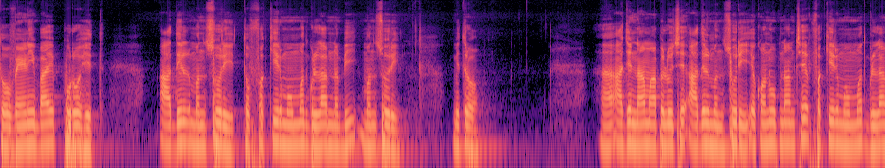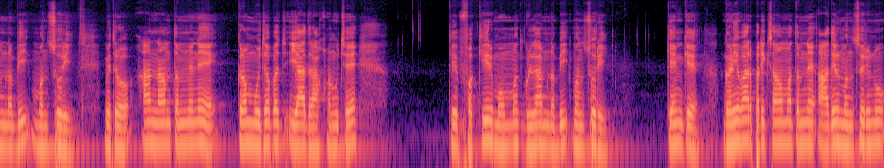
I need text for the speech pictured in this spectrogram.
તો વેણીબાઈ પુરોહિત. આદિલ મંસૂરી, તો ફકીર મોહમ્મદ ગુલાબ નબી મંસૂરી. મિત્રો આ જે નામ આપેલું છે આદિલ મંસૂરી. એ કોનું ઉપનામ છે ફકીર મોહમ્મદ ગુલામ નબી મંસૂરી. મિત્રો, આ નામ તમને ક્રમ મુજબ જ યાદ રાખવાનું છે કે ફકીર મોહમ્મદ ગુલામ નબી મંસૂરી. કેમ કે ઘણીવાર પરીક્ષાઓમાં તમને આદિલ મંસૂરીનું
